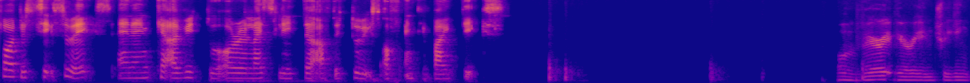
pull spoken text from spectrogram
four to six weeks and then KIV to oralize later after two weeks of antibiotics. Well, very, very intriguing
